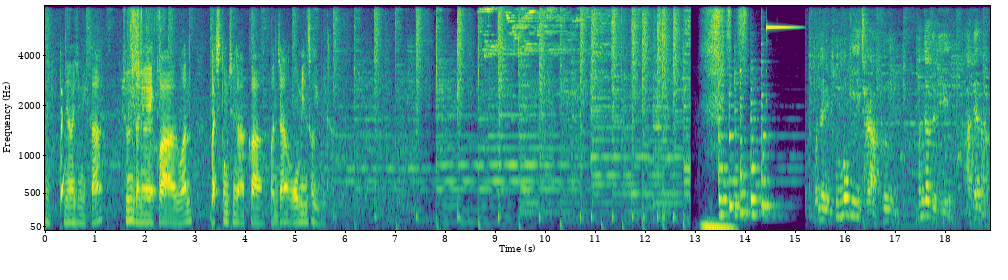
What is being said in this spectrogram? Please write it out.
네, 안녕하십니까. 준전형외과 의원 마취통증학과 원장 오민석입니다. 원장님 손목이 잘 아픈 환자들이 아대나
